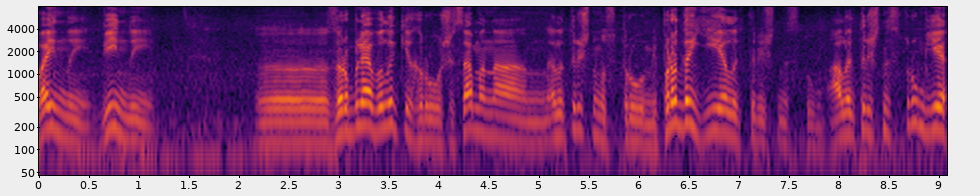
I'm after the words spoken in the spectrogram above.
війни, війни заробляє великі гроші саме на електричному струмі, продає електричний струм, а електричний струм є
